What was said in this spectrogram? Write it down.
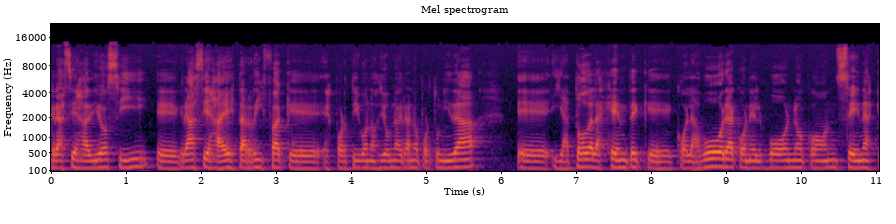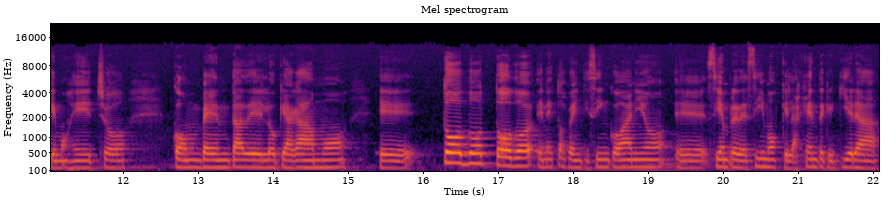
Gracias a Dios, sí. Eh, gracias a esta rifa que Sportivo nos dio una gran oportunidad eh, y a toda la gente que colabora con el bono, con cenas que hemos hecho, con venta de lo que hagamos. Eh, todo, todo en estos 25 años, siempre decimos que la gente que quiera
